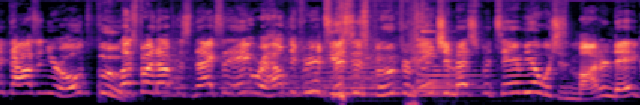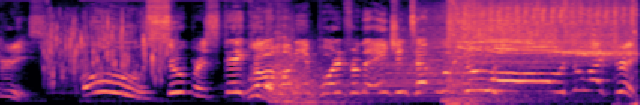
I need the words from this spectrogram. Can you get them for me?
10,000 year old food. Let's find out if the snacks they ate were healthy for your teeth. This is food from ancient Mesopotamia, which is modern day Greece. Ooh, super sticky. Raw honey imported from the ancient temple of Zeus. Whoa, it's electric.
